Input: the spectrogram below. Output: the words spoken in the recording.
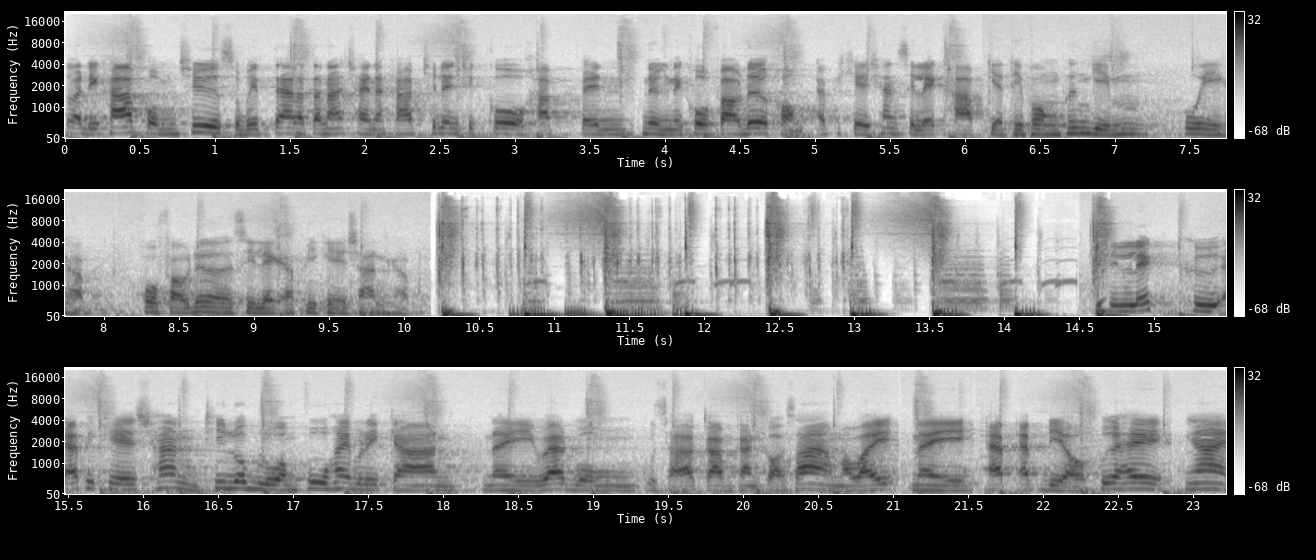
สวัสดีครับ ผมชื่อสุวิทย์แต้รัตนชัยนะครับ ชื่อเล่นชิโก้ครับ เป็นหนึ่งใน co-founder ของแอปพลิเคชัน Select ครับ เกียรติพงษ์พึ่งยิ้ม อุ้ยครับ co-founder Select Application ครับ Select คือแอปพลิเคชันที่รวบรวมผู้ให้บริการในแวดวงอุตสาหกรรมการก่อสร้างมาไว้ในแอปแอปเดียว เพื่อให้ง่าย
